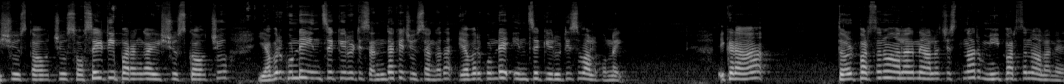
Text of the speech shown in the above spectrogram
ఇష్యూస్ కావచ్చు సొసైటీ పరంగా ఇష్యూస్ కావచ్చు ఎవరికి ఉండే ఇన్సెక్యూరిటీస్ అందాకే చూసాం కదా ఎవరికి ఉండే ఇన్సెక్యూరిటీస్ వాళ్ళకు ఉన్నాయి ఇక్కడ థర్డ్ పర్సన్ అలానే ఆలోచిస్తున్నారు మీ పర్సన్ అలానే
